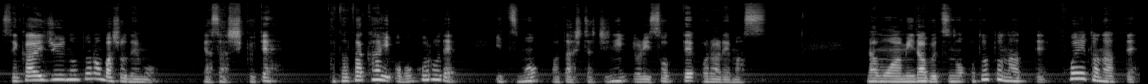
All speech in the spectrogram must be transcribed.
世界中のどの場所でも、優しくて、温かいお心で、いつも私たちに寄り添っておられます。南無阿弥陀仏の音となって、声となって、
